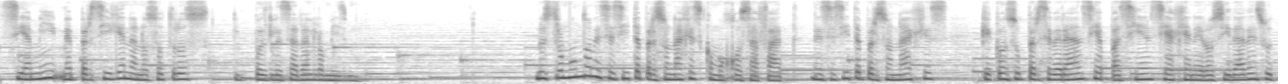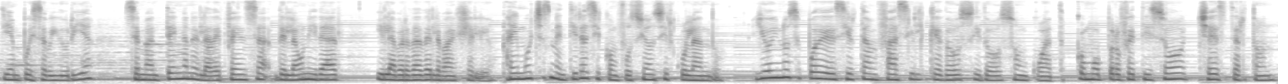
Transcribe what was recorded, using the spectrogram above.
Si a mí me persiguen, a nosotros, pues les harán lo mismo. Nuestro mundo necesita personajes como Josafat, necesita personajes que con su perseverancia, paciencia, generosidad en su tiempo y sabiduría se mantengan en la defensa de la unidad y la verdad del Evangelio. Hay muchas mentiras y confusión circulando. Y hoy no se puede decir tan fácil que dos y dos son cuatro. Como profetizó Chesterton,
